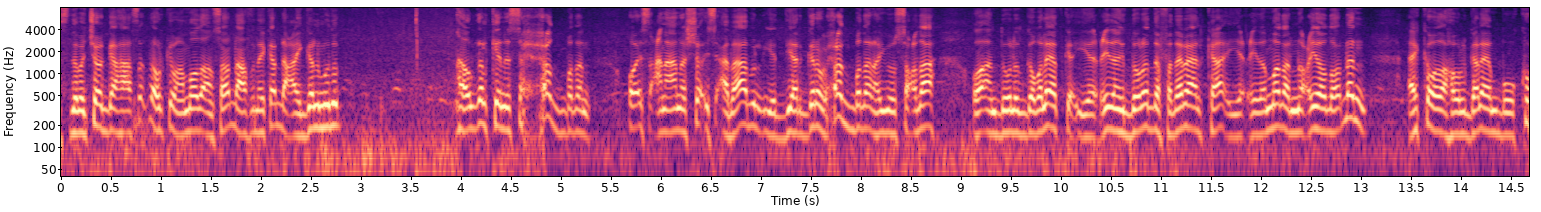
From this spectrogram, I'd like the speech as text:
isdaba joogga ahaa se dhowrkii maalmood aan soo dhaafnay ka dhacay galmudug howlgalkeena si xoog badan oo iscanaanasho is-abaabul iyo diyaargarow xoog badan ayuu socdaa oo aan dowlad goboleedka iyo ciidanka dowladda federaalka iyo ciidamada noocyadoodoo dhan ay ka wada howlgaleen buu ku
